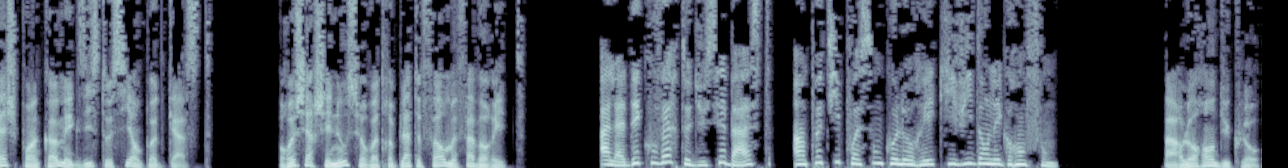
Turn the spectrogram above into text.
pêche.com existe aussi en podcast. Recherchez-nous sur votre plateforme favorite. À la découverte du sébaste, un petit poisson coloré qui vit dans les grands fonds. Par Laurent Duclos.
